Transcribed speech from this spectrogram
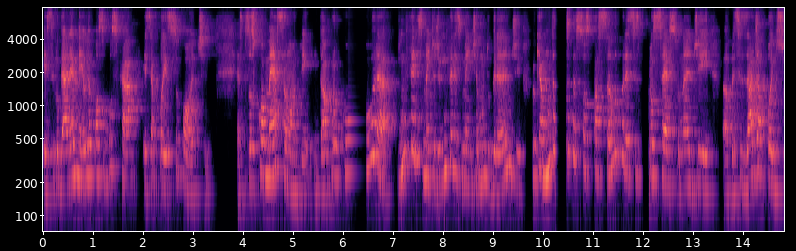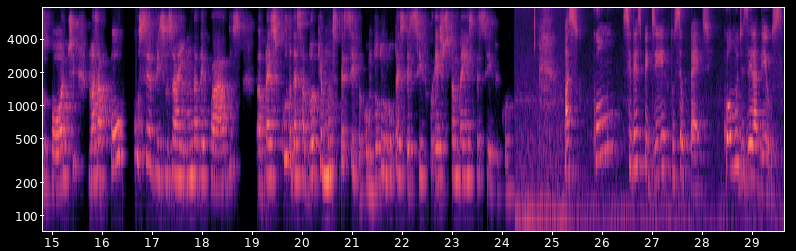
esse lugar é meu e eu posso buscar esse apoio, esse suporte. As pessoas começam a ver. Então, a procura, infelizmente, eu digo infelizmente, é muito grande, porque há muitas pessoas passando por esse processo, né, de uh, precisar de apoio, de suporte, mas há poucos serviços ainda adequados para a escuta dessa dor que é muito específica. Como todo luto é específico, este também é específico. Mas como se despedir do seu pet? Como dizer adeus?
